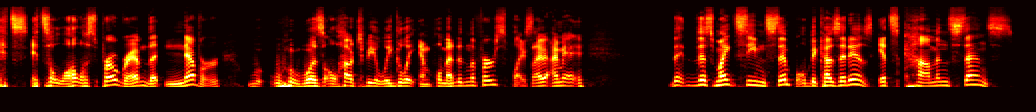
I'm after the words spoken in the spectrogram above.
it's it's a lawless program that never w- was allowed to be legally implemented in the first place. I, I mean, this might seem simple because it is. It's common sense.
